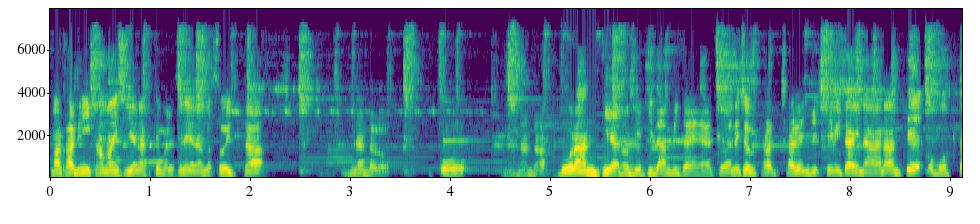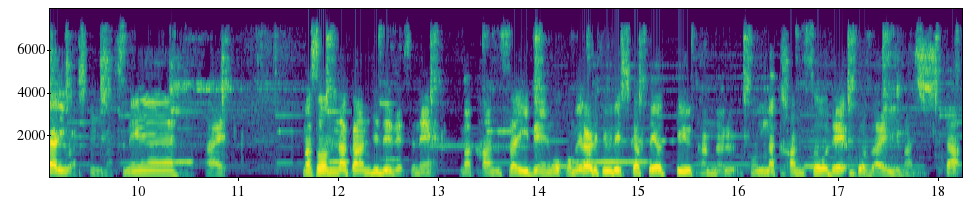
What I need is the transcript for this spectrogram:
まあ仮に釜石じゃなくてもですね、なんかそういった、なんだろう、こう、なんだ、ボランティアの劇団みたいなやつはね、ちょっとチャレンジしてみたいな、なんて思ったりはしていますね。はい。まあそんな感じでですね、まあ関西弁を褒められて嬉しかったよっていう単なる、そんな感想でございました。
